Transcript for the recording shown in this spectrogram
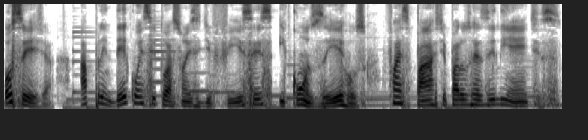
Ou seja, aprender com as situações difíceis e com os erros faz parte para os resilientes.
